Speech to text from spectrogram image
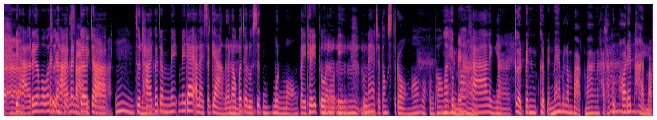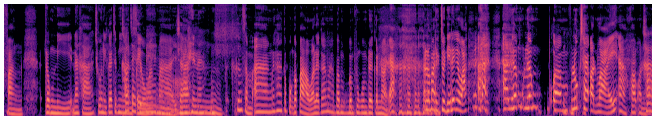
อเอออย่าหาเรื่องเพราะว่าเป็นสุดท้ายการปรึกมันษาก็ดีกจะว่าอืมสุดท้ายก็จะไม่ไม่ได้อะไรสักอย่างแล้วเราก็จะรู้สึกหม่นหมองไปด้วยตัวเราเองอืมอืมอืมคุณแม่อาจจะต้องสตรองเนาะบอกคุณพ่อว่าเห็คุนณไหมพ่อคะคะอะไรเงี้ยอ่าเกิดเป็นเกิดเป็นแม่มันลำบากมากนะคะ ถ้าคุณพ่อได้ผ่านมาฟังตรงนี้นะคะ ช่วงนี้ก็จะมีงานเข้าใจเซลล์คุณแม่มากมายเนอะใช่นะอืมอืมเครื่องสำอางนะคะกระโป๋องกระเป๋าอะไรก็มาบำบำรุงบำเรอกันหน่อยอะเรามาถึงจุดนี้ได้ไงวะอะอะเรื่องเรื่องเอิ่มลูกชายอ่อนไหวอะความอ่อนไหวค่ะ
